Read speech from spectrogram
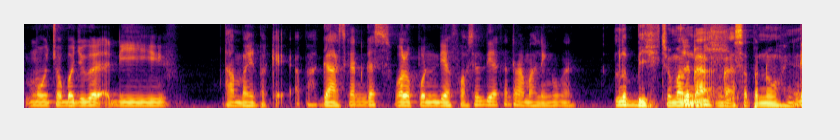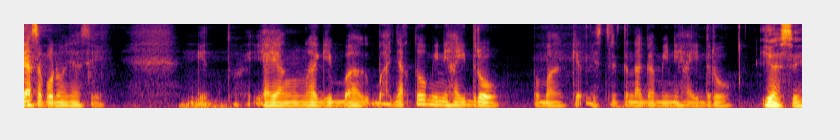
mau coba juga ditambahin pakai apa gas kan gas. Walaupun dia fosil dia kan ramah lingkungan. Lebih, cuma nggak nggak sepenuhnya. nggak sepenuhnya sih. Gitu. Ya yang lagi ba- banyak tuh mini hydro pembangkit listrik tenaga mini hydro Iya sih,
